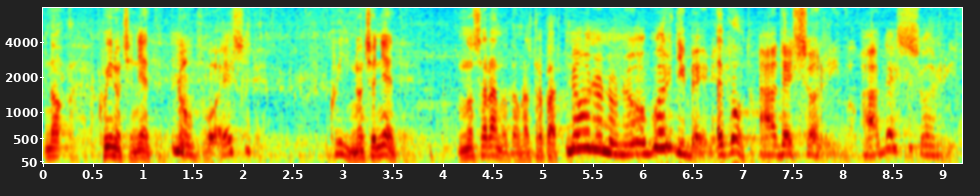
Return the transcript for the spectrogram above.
No, qui non c'è niente. Non può essere. Qui non c'è niente. Non saranno da un'altra parte. No, no, no, no, guardi bene. È vuoto. Adesso arrivo, adesso arrivo.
